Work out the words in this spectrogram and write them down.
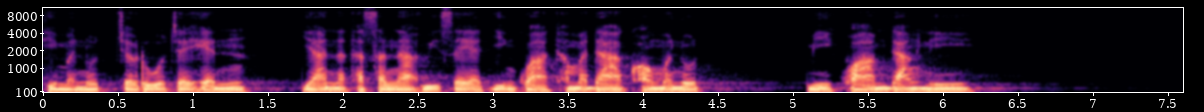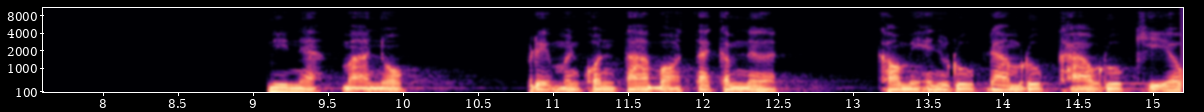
ที่มนุษย์จะรู้จะเห็นญาณทัศนวิเศษยิ่งกว่าธรรมดาของมนุษย์ มีความดังนี้ นี่เนี่ยมานกเปรียบเหมือนคนตาบอดแต่กำเนิด เขาไม่เห็นรูปดำรูปขาวรูปเขียว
